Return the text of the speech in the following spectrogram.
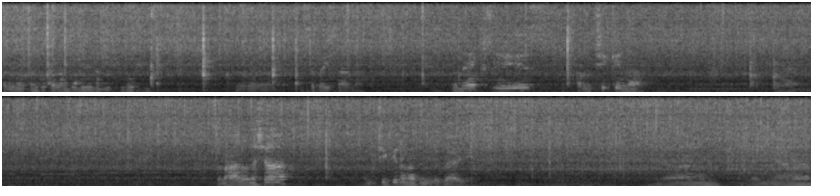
Kalimutan ko palang bumili ng itlog. Para isabay sana. The next is ang chicken na. Ayan. So nahalo na siya. Ang chicken na natin ilagay. Ayan. Ganyan.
